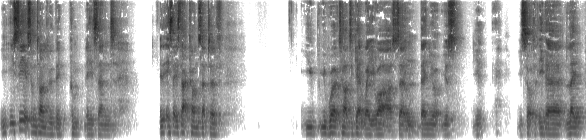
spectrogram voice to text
you, you see it sometimes with big companies, and it's, it's that concept of you you worked hard to get where you are, so hmm. then you're you're you you sort of either lay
